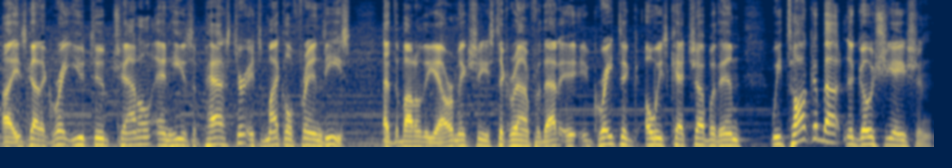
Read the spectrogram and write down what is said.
Uh, he's got a great YouTube channel, and he's a pastor. It's Michael Franzese at the bottom of the hour. Make sure you stick around for that. It, it, great to always catch up with him. We talk about negotiation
